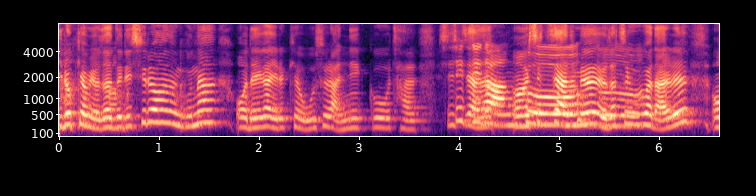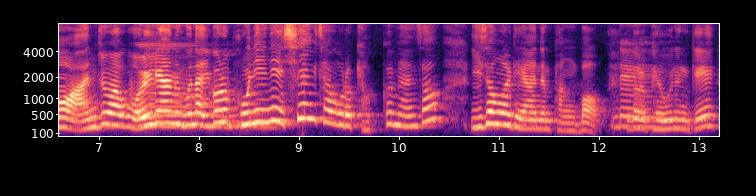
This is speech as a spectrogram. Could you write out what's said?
이렇게 하면 여자들이 싫어하는구나. 어 내가 이렇게 옷을 안 입고 잘 씻지, 씻지도 않아, 어, 않고. 씻지 않으면 음. 여자친구가 나를 어, 안 좋아하고 멀리하는구나. 음. 이거를 본인이 시행착오로 겪으면서 이성을 대하는 방법 네. 이걸 배우는 게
